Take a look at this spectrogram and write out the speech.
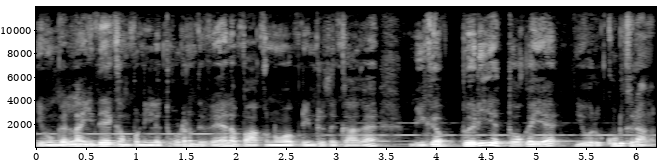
இவங்கெல்லாம் இதே கம்பெனியில் தொடர்ந்து வேலை பார்க்கணும் அப்படின்றதுக்காக மிகப்பெரிய தொகையை இவர் கொடுக்குறாங்க.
